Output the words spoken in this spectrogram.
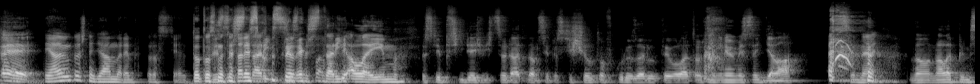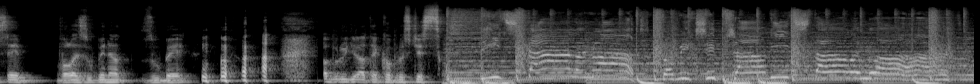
Ej, já nevím, proč neděláme rap prostě. Toto jsme jsme se tady starý, zkusili. jsme starý a lame. Prostě přijdeš, víš co, dáte tam si prostě šiltovku dozadu, ty vole, to už ani nevím, jestli dělá. Asi ne. No, nalepím si, vole, zuby na zuby. A budu dělat jako prostě sk- Být stále mlád, to bych si přál být stále mlád.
